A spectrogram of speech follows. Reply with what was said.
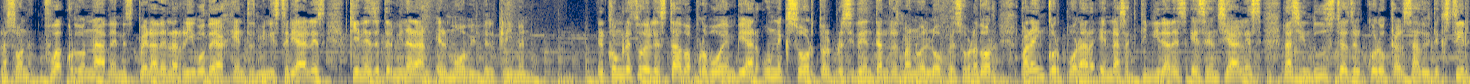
La zona fue acordonada en espera del arribo de agentes ministeriales quienes determinarán el móvil del crimen el Congreso del Estado aprobó enviar un exhorto al presidente Andrés Manuel López Obrador para incorporar en las actividades esenciales las industrias del cuero calzado y textil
